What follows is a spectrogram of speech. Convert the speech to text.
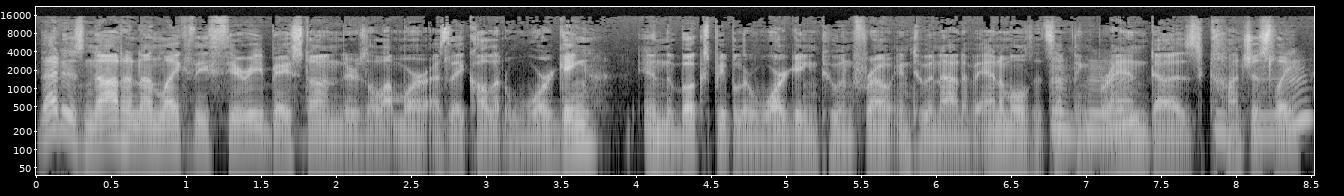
That is not an unlikely theory based on there's a lot more, as they call it, warging in the books. People are warging to and fro, into and out of animals. It's something Mhm. Bran does consciously. Mhm.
